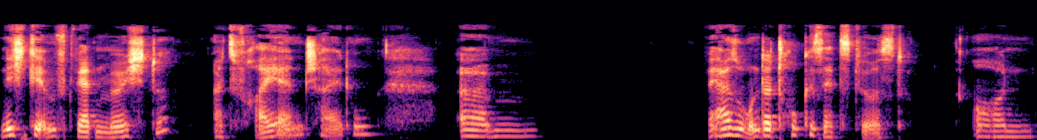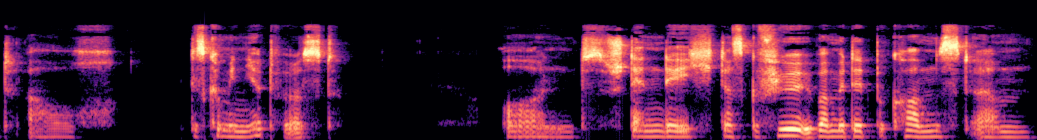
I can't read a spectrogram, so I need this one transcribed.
nicht geimpft werden möchte, als freie Entscheidung, ähm, ja, so unter Druck gesetzt wirst und auch diskriminiert wirst und ständig das Gefühl übermittelt bekommst, ähm,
